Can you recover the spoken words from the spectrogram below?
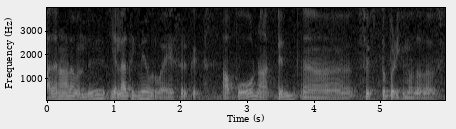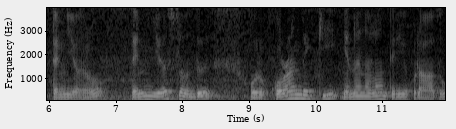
அதனால் வந்து எல்லாத்துக்குமே ஒரு வயசு இருக்குது அப்போது நான் டென்த் ஃபிஃப்த்து படிக்கும் போது அதாவது டென் இயரோ டென் இயர்ஸில் வந்து ஒரு குழந்தைக்கு என்னென்னலாம் தெரியக்கூடாதோ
